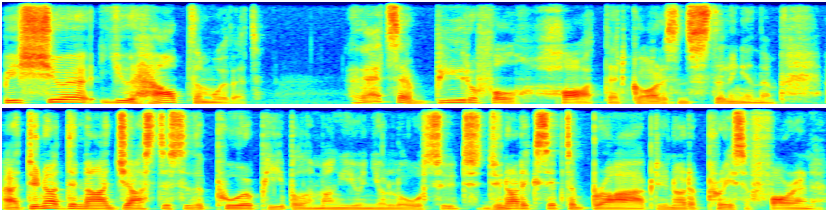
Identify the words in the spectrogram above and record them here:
Be sure you help them with it. That's a beautiful heart that God is instilling in them. Uh, do not deny justice to the poor people among you in your lawsuits. Do not accept a bribe. Do not oppress a foreigner.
